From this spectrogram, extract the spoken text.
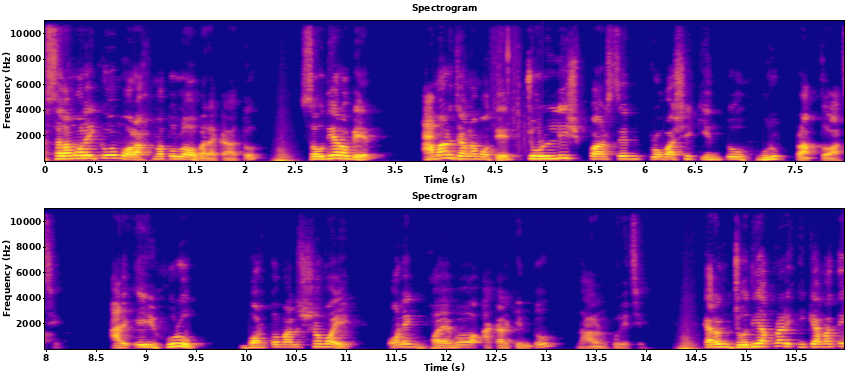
আসসালামু আলাইকুম ওরহমতুল্লাহ বারাকাত। সৌদি আরবে আমার জানা মতে চল্লিশ পার্সেন্ট প্রবাসী কিন্তু হুরুপ প্রাপ্ত আছে। আর এই হুরুপ বর্তমান সময়ে অনেক ভয়াবহ আকার কিন্তু ধারণ করেছে। কারণ যদি আপনার ইকামাতে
